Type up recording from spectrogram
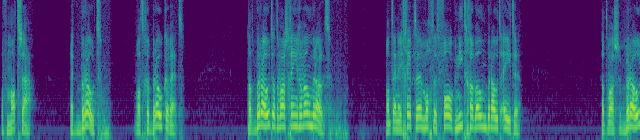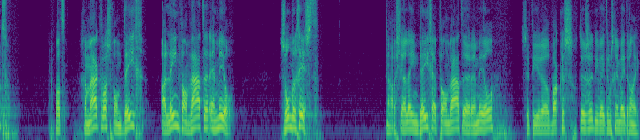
of matza, het brood, wat gebroken werd. Dat brood, dat was geen gewoon brood. Want in Egypte mocht het volk niet gewoon brood eten. Dat was brood wat gemaakt was van deeg alleen van water en meel. Zonder gist. Nou, als je alleen deeg hebt van water en meel, zit hier bakkers tussen, die weten misschien beter dan ik.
